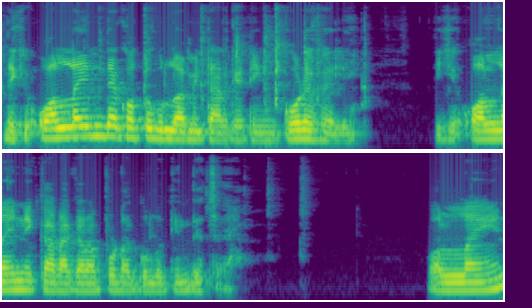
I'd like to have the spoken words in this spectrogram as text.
দেখি অনলাইন দিয়ে কতগুলো আমি টার্গেটিং করে ফেলি? দেখি অনলাইনে কারা কারা প্রোডাক্টগুলো কিনতে চায়? Online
